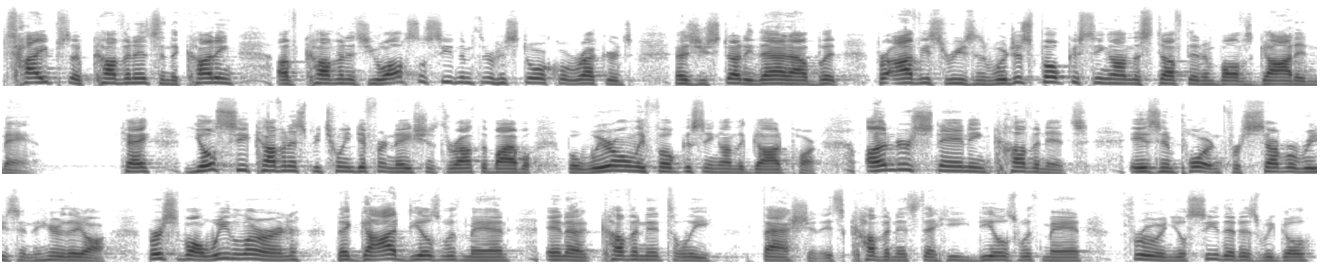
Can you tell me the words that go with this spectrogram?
types of covenants and the cutting of covenants. You also see them through historical records as you study that out. But for obvious reasons, we're just focusing on the stuff that involves God and man. Okay? You'll see covenants between different nations throughout the Bible, but we're only focusing on the God part. Understanding covenants is important for several reasons, and here they are. First of all, we learn that God deals with man in a covenantally fashion. It's covenants that he deals with man through, and you'll see that as we go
